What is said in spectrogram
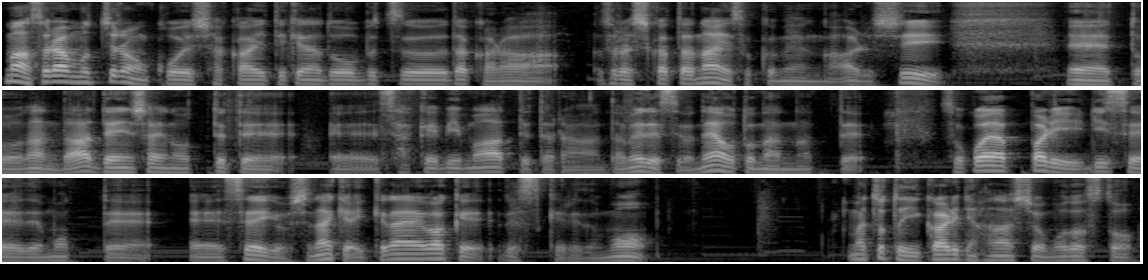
まあそれはもちろんこういう社会的な動物だからそれは仕方ない側面があるしえっ、となんだ？電車に乗ってて、えー叫び回ってたらダメですよね大人になって。そこはやっぱり理性でもって、えー制御しなきゃいけないわけですけれども。まあ、ちょっと怒りに話を戻すと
